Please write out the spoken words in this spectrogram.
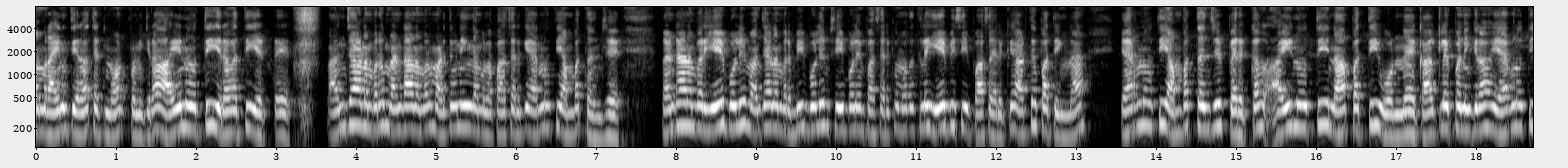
நம்பர் ஐநூற்றி இருபத்தெட்டு நோட் பண்ணிக்கிறோம் ஐநூற்றி இருபத்தி எட்டு. அஞ்சாம் நம்பரும் ரெண்டாம் நம்பரும் அடுத்த வினிங் நம்பரில் பாஸ் இருக்குது இரநூத்தி ஐம்பத்தஞ்சு. ரெண்டாம் நம்பர் ஏ போலியும் அஞ்சாம் நம்பர் பி போலியும் சி போலியும் பாஸ் ஆயிருக்கு. மொத்தத்தில் ஏபிசி பாஸ் ஆயிருக்கு. அடுத்து பார்த்தீங்கன்னா இரநூத்தி ஐம்பத்தஞ்சு பெருக்கள் ஐநூற்றி நாற்பத்தி ஒன்று கால்குலேட் பண்ணிக்கிறோம். இரநூத்தி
